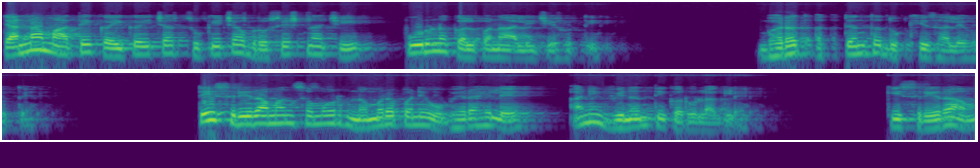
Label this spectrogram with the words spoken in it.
त्यांना माते कैकईच्या चुकीच्या ब्रोसेशनाची पूर्ण कल्पना आलीची होती. भरत अत्यंत दुःखी झाले होते. ते श्रीरामांसमोर नम्रपणे उभे राहिले आणि विनंती करू लागले. की श्रीराम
